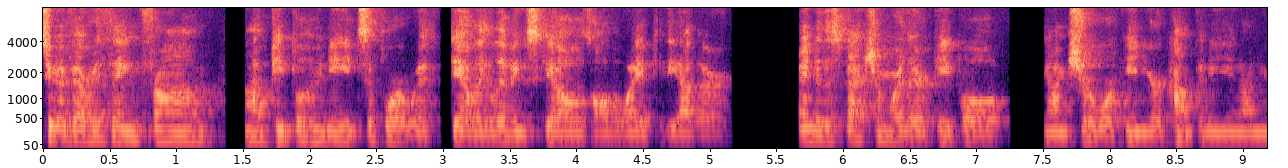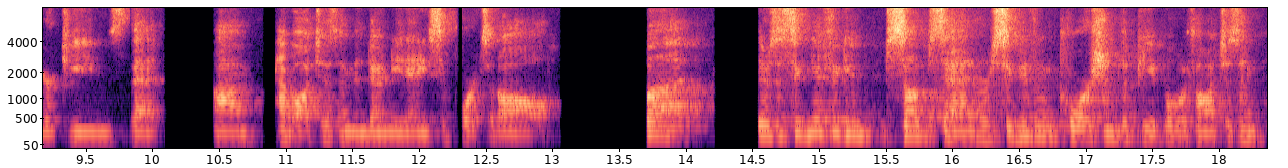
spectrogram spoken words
So you have everything from uh, people who need support with daily living skills all the way to the other end of the spectrum where there are people, you know, I'm sure, working in your company and on your teams that um, have autism and don't need any supports at all. But there's a significant subset or a significant portion of the people with autism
